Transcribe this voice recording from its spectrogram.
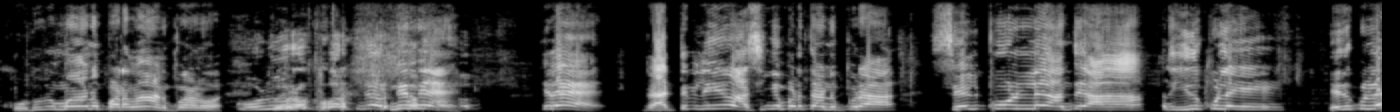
கொடூரமான படம் தான் அனுப்புறானு கொடூர குரங்கா இருங்க இல்ல லெட்டர்லயும் அசிங்கப்படுத்த அனுப்புறா. செல்போன்ல அந்த இதுக்குள்ள எதுக்குள்ள?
